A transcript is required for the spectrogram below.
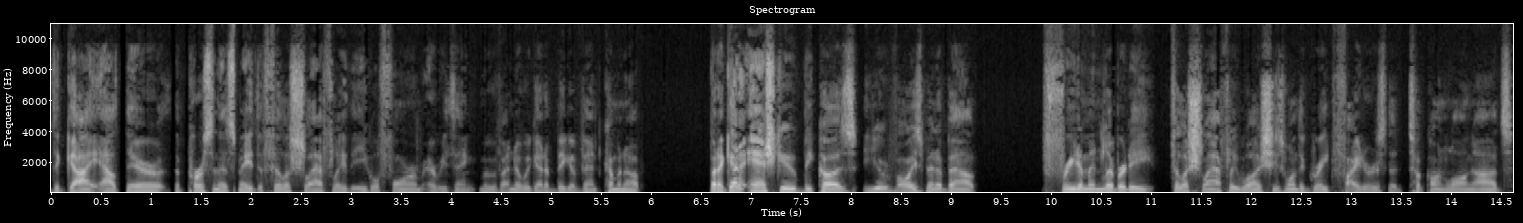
the guy out there, the person that's made the Phyllis Schlafly, the Eagle Forum, everything move. I know we got a big event coming up, but I got to ask you because you've always been about freedom and liberty. Phyllis Schlafly was. She's one of the great fighters that took on long odds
